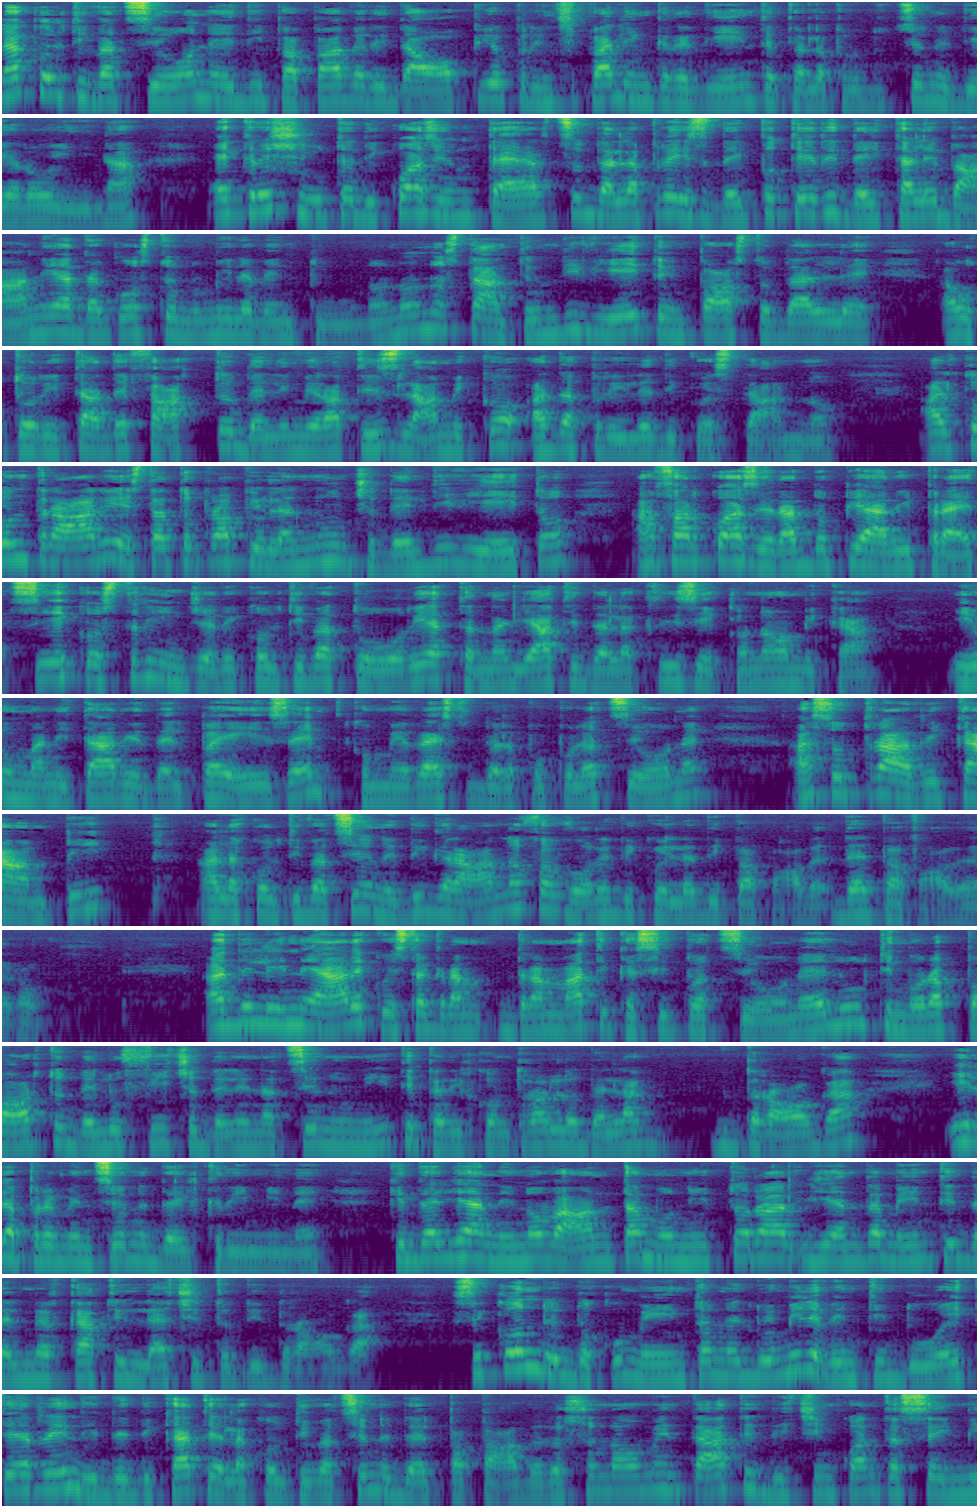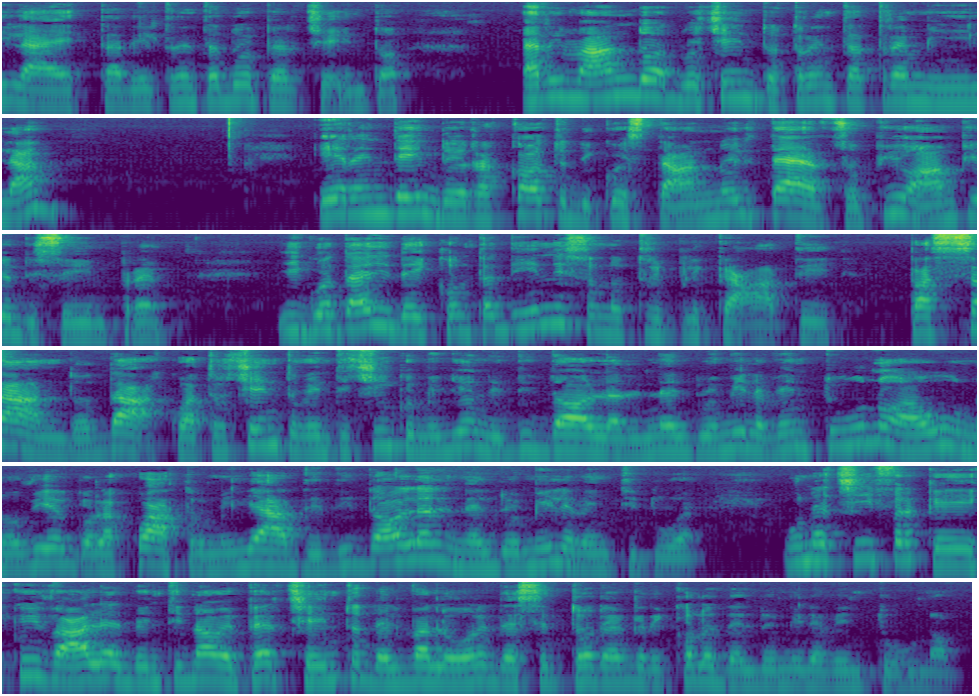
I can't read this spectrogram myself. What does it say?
La coltivazione di papaveri da oppio, principale ingrediente per la produzione di eroina, è cresciuta di quasi un terzo dalla presa dei poteri dei talebani ad agosto 2021, nonostante un divieto imposto dalle autorità de facto dell'Emirato Islamico ad aprile di quest'anno. Al contrario, è stato proprio l'annuncio del divieto a far quasi raddoppiare i prezzi e costringere i coltivatori, attanagliati dalla crisi economica e umanitaria del paese, come il resto della popolazione, a sottrarre i campi alla coltivazione di grano a favore di quella di papave, del papavero. A delineare questa gra- drammatica situazione è l'ultimo rapporto dell'Ufficio delle Nazioni Unite per il controllo della droga e la prevenzione del crimine, che dagli anni 90 monitora gli andamenti del mercato illecito di droga. Secondo il documento, nel 2022 i terreni dedicati alla coltivazione del papavero sono aumentati di 56.000 ettari, il 32%, arrivando a 233.000 e rendendo il raccolto di quest'anno il terzo più ampio di sempre. I guadagni dei contadini sono triplicati, passando da 425 milioni di dollari nel 2021 a 1,4 miliardi di dollari nel 2022, una cifra che equivale al 29% del valore del settore agricolo del 2021.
